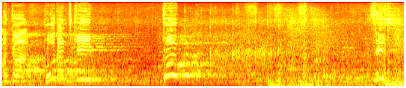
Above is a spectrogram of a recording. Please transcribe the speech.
赤上段突き。ゴーせい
